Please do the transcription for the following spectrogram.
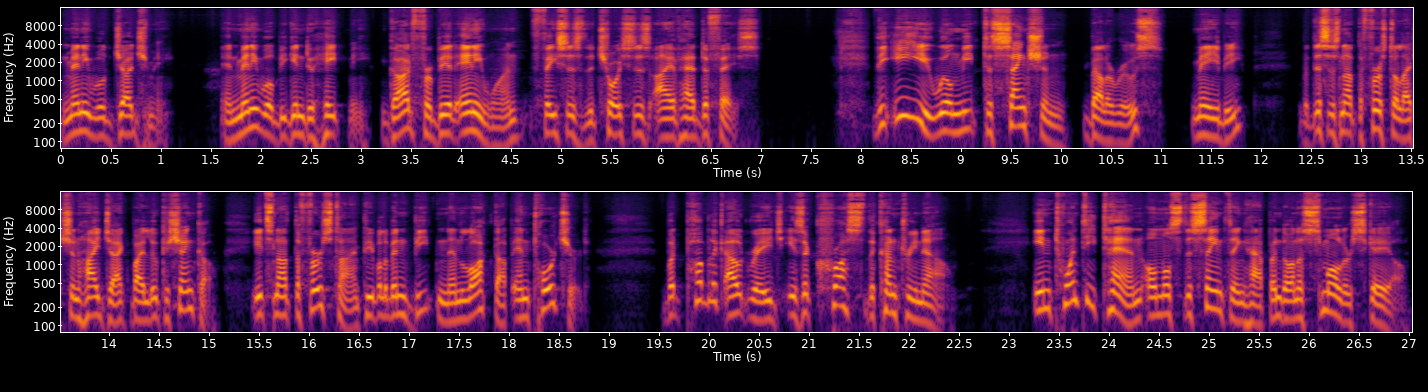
many will judge me, and many will begin to hate me. God forbid anyone faces the choices I have had to face. The EU will meet to sanction Belarus, maybe, but this is not the first election hijacked by Lukashenko. It's not the first time people have been beaten and locked up and tortured. But public outrage is across the country now. In 2010, almost the same thing happened on a smaller scale.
